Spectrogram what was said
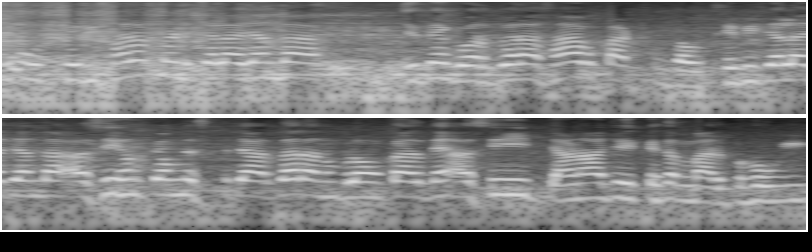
ਤੇ ਉੱਥੇ ਵੀ ਸਾਰਾ ਪਿੰਡ ਚਲਾ ਜਾਂਦਾ। ਜਿੱਦੇ ਗੁਰਦੁਆਰਾ ਸਾਹਿਬ ਘੱਟ ਹੁੰਦਾ ਉੱਥੇ ਵੀ ਚਲਾ ਜਾਂਦਾ। ਅਸੀਂ ਹੁਣ ਕਮਿਊਨਿਸਟ ਵਿਚਾਰਧਾਰਾ ਨੂੰ ਬਿਲੋਂਗ ਕਰਦੇ ਆ ਅਸੀਂ ਜਾਣਾ ਜੇ ਕਿਸੇ ਮਰਗ ਹੋਊਗੀ।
